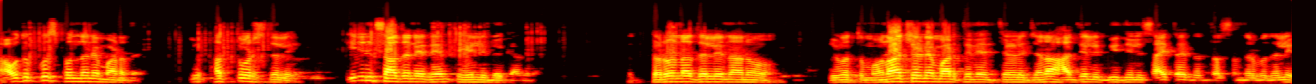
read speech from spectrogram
ಯಾವುದಕ್ಕೂ ಸ್ಪಂದನೆ ಮಾಡದೆ, ಇವತ್ತು ಹತ್ತು ವರ್ಷದಲ್ಲಿ ಏನ್ ಸಾಧನೆ ಇದೆ ಅಂತ ಹೇಳಬೇಕಾದ್ರೆ ಕೊರೋನಾದಲ್ಲಿ ನಾನು ಇವತ್ತು ಮೌನಾಚರಣೆ ಮಾಡ್ತೀನಿ ಅಂತ ಹೇಳಿ ಜನ ಹಾದಿಯಲ್ಲಿ ಬೀದಿಯಲ್ಲಿ ಸಾಯ್ತಾ ಇದ್ದಂತ ಸಂದರ್ಭದಲ್ಲಿ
